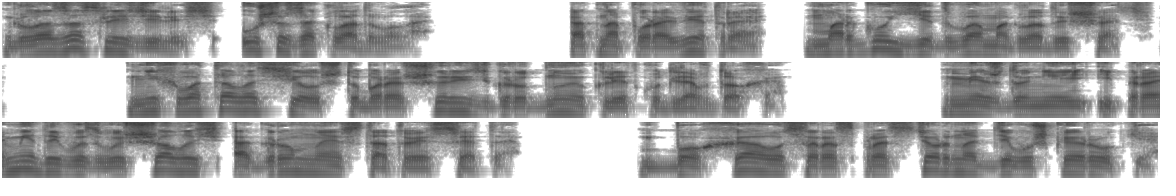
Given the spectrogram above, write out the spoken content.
Глаза слезились, уши закладывало. От напора ветра Марго едва могла дышать. Не хватало сил, чтобы расширить грудную клетку для вдоха. Между ней и пирамидой возвышалась огромная статуя Сета. Бог хаоса распростер над девушкой руки,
